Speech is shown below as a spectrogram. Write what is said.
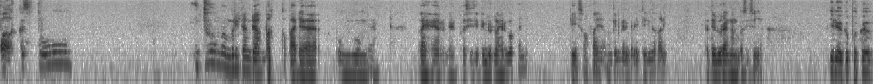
fakestrum itu memberikan dampak kepada punggung dan leher dan posisi tidur leher gue kan di sofa ya mungkin gara-gara itu juga kali ketiduran kan posisinya. Jadi agak pegel.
